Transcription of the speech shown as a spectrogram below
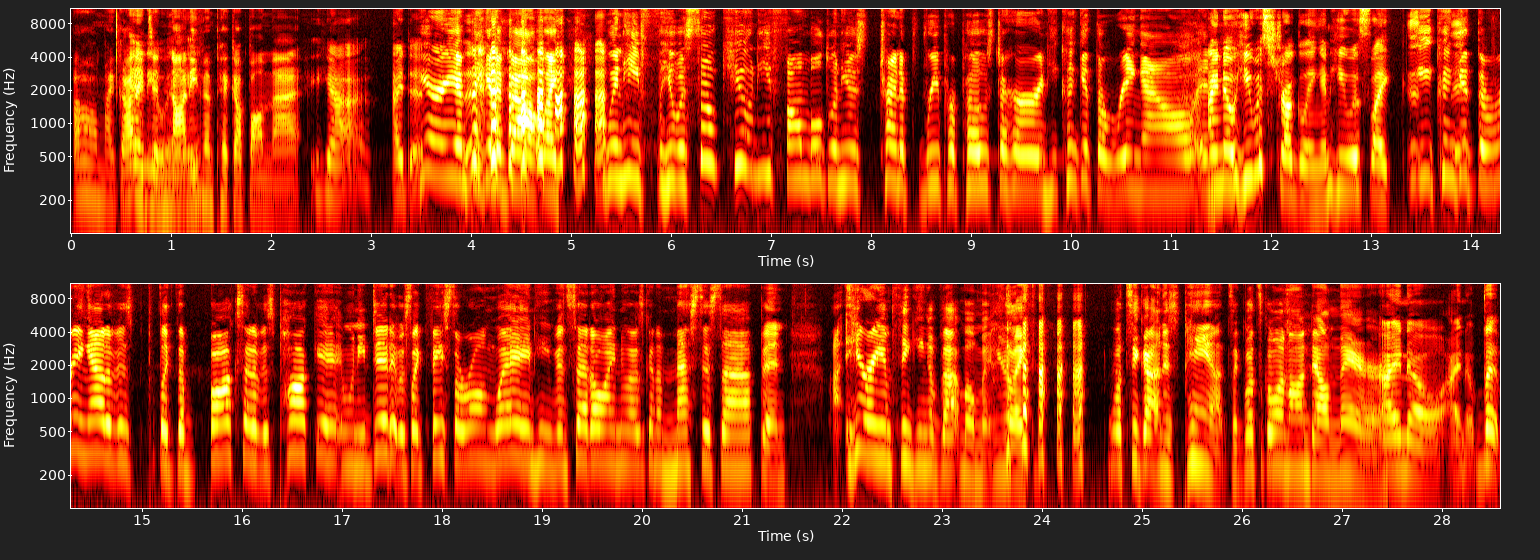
Oh my god, I did not even pick up on that. yeah, I did. Here I am thinking about like when he he was so cute and he fumbled when he was trying to re-propose to her and he couldn't get the ring out and I know he was struggling, and he was like, he couldn't get the ring out of his like the box out of his pocket and when he did it was like faced the wrong way and he even said oh i knew i was gonna mess this up and here i am thinking of that moment and you're like what's he got in his pants like what's going on down there I know, I know, but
